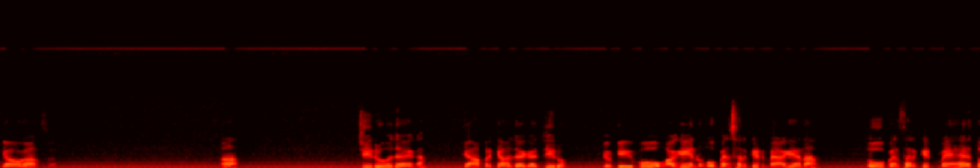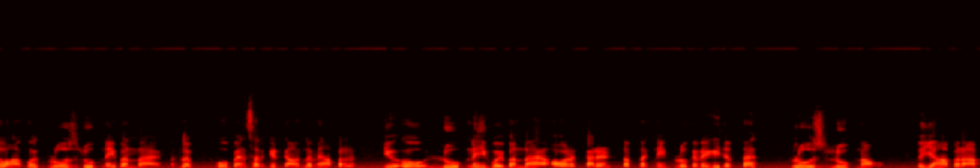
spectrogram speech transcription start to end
क्या होगा आंसर हाँ? ज़ीरो हो जाएगा। यहाँ पर क्या हो जाएगा? ज़ीरो क्योंकि वो अगेन ओपन सर्किट में आ गया ना तो ओपन सर्किट में है तो वहाँ कोई क्लोज लूप नहीं बन रहा है। मतलब ओपन सर्किट का मतलब यहाँ पर कि लूप नहीं कोई बन रहा है, और करंट तब तक नहीं फ्लो करेगी जब तक क्लोज लूप ना हो। तो यहाँ पर आप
